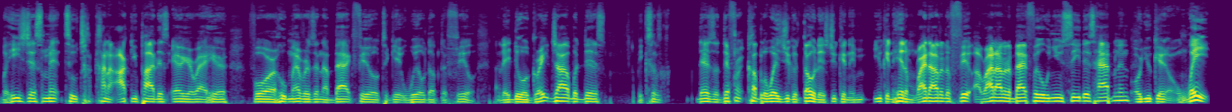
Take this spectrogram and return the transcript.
but he's just meant to kind of occupy this area right here for whomever's in the backfield to get wheeled up the field. Now, they do a great job with this because there's a different couple of ways you could throw this. You can you can hit him right out of the field, uh, right out of the backfield when you see this happening, or you can wait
